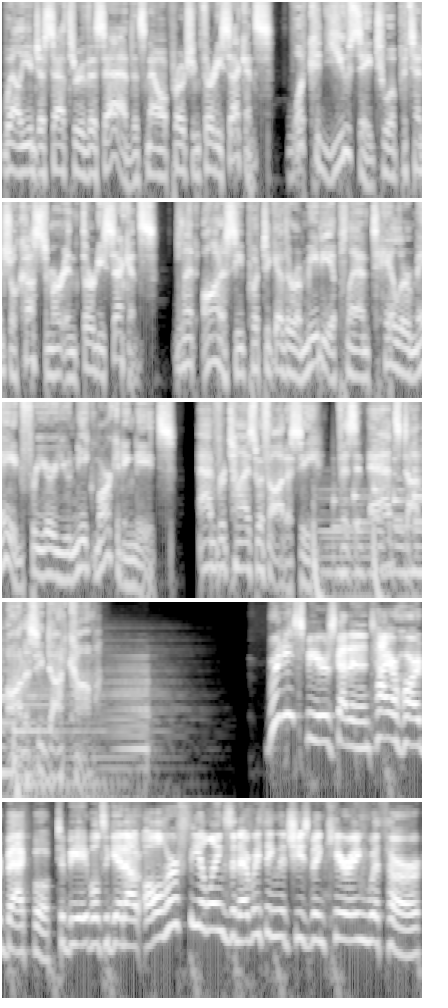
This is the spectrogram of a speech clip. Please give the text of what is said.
Well, you just sat through this ad that's now approaching 30 seconds. What could you say to a potential customer in 30 seconds? Let Audacy put together a media plan tailor made for your unique marketing needs. Advertise with Audacy. Visit ads.audacy.com. Britney Spears got an entire hardback book to be able to get out all her feelings and everything that she's been carrying with her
